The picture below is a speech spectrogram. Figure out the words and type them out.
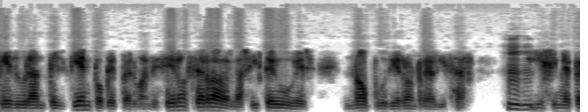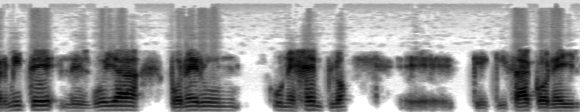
que durante el tiempo que permanecieron cerradas las ITVs no pudieron realizar. Y si me permite, les voy a poner un, un ejemplo eh, que quizá con él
